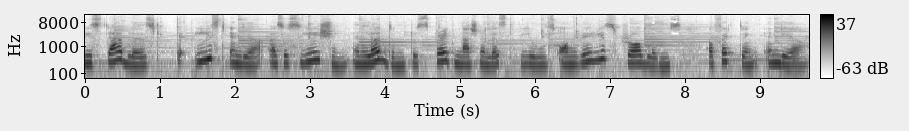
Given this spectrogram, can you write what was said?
He established the East India Association in London to spread nationalist views on various problems affecting India.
